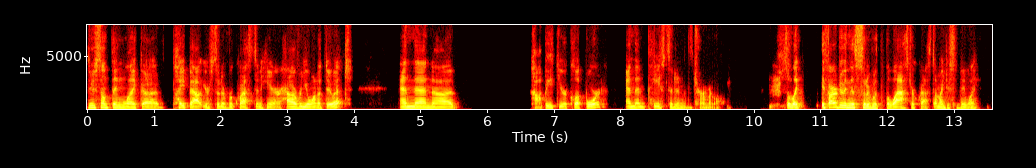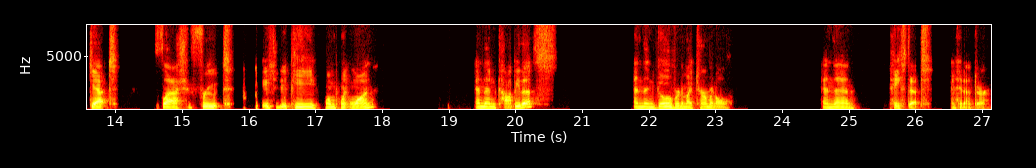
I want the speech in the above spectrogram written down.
do something like uh type out your sort of request in here, however you want to do it, and then uh copy it to your clipboard and then paste it into the terminal. So like if I were doing this sort of with the last request, I might do something like get slash fruit HTTP 1.1 and then copy this and then go over to my terminal and then paste it and hit enter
